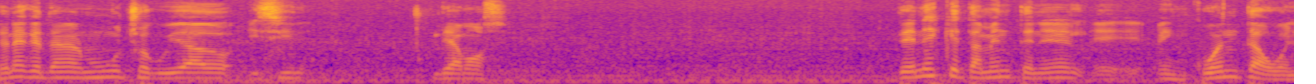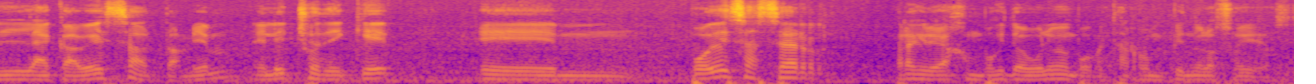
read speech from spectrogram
Tenés que tener mucho cuidado y si, digamos, tenés que también tener eh, en cuenta o en la cabeza también el hecho de que em, podés hacer... Para que le baje un poquito de volumen porque me está rompiendo los oídos.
